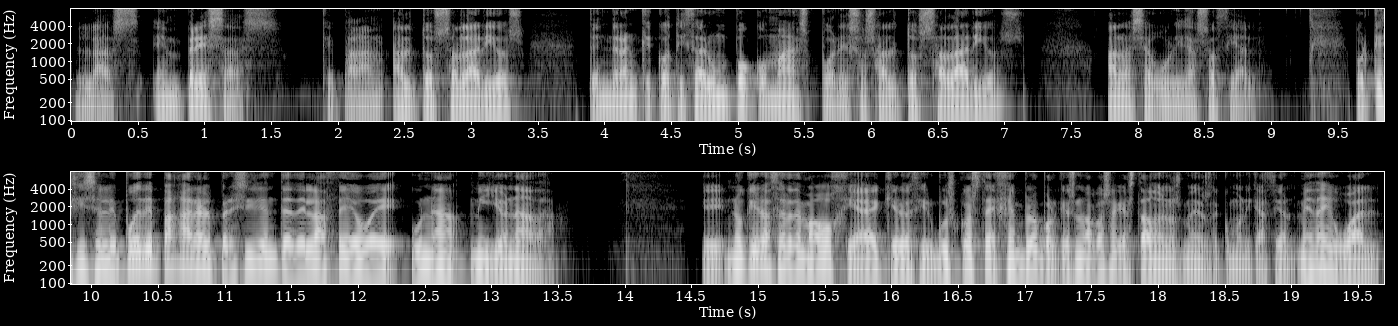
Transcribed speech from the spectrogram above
Las empresas que pagan altos salarios tendrán que cotizar un poco más por esos altos salarios a la seguridad social. Porque si se le puede pagar al presidente de la COE una millonada, eh, no quiero hacer demagogia, eh, quiero decir, busco este ejemplo porque es una cosa que ha estado en los medios de comunicación. Me da igual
